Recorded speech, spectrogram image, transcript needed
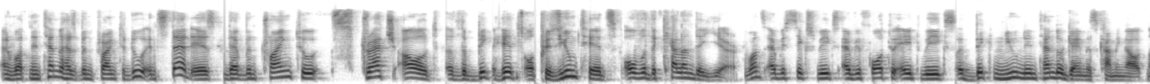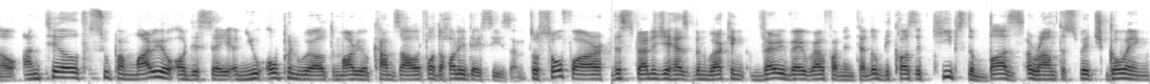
and what Nintendo has been trying to do instead is they've been trying to stretch out the big hits or presumed hits over the calendar year. Once every six weeks, every four to eight weeks, a big new Nintendo game is coming out now until Super Mario Odyssey, a new open world Mario comes out for the holiday season. So, so far, this strategy has been working very, very well for Nintendo because it keeps the buzz around the Switch going.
